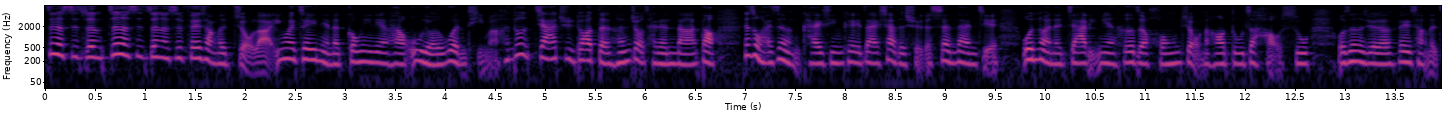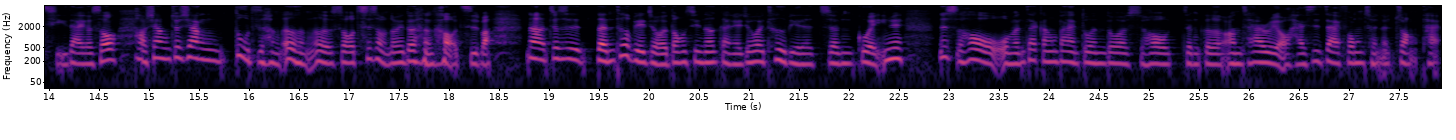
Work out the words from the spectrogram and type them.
真的是真真的是真的是非常的久啦，因为这一年的供应链还有物流的问题嘛，很多的家具都要等很久才能拿到。但是我还是很开心，可以在下着雪的圣诞节温暖的。家里面喝着红酒，然后读着好书，我真的觉得非常的期待。有时候好像就像肚子很饿很饿的时候，吃什么东西都很好吃吧。那就是等特别久的东西呢，感觉就会特别的珍贵。因为那时候我们在刚搬来多伦多的时候，整个 Ontario 还是在封城的状态，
